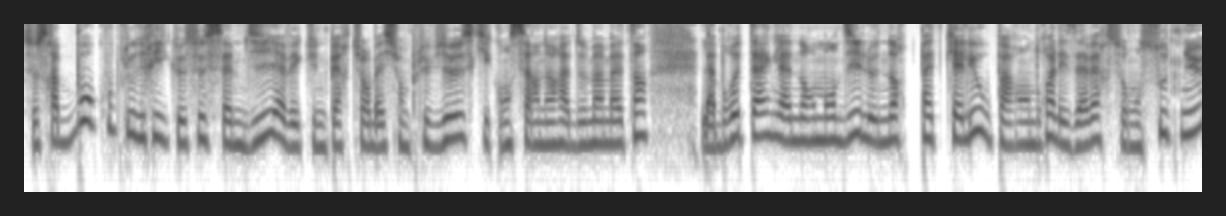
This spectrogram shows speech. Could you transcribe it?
ce sera beaucoup plus gris que ce samedi avec une perturbation pluvieuse qui concernera demain matin la Bretagne, la Normandie, le Nord-Pas-de-Calais où par endroits les averses seront soutenues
